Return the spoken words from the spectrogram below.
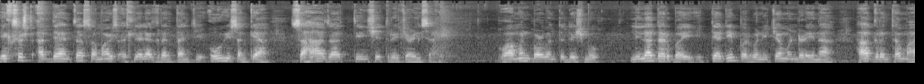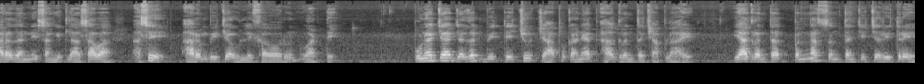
एकसष्ट अध्यायांचा समावेश असलेल्या ग्रंथांची ओवी संख्या सहा हजार तीनशे त्रेचाळीस आहे. वामन बळवंत देशमुख लीलाधरभाई इत्यादी परभणीच्या मंडळींना हा ग्रंथ महाराजांनी सांगितला असावा असे आरंभीच्या उल्लेखावरून वाटते. पुण्याच्या जगद्विथेचू छापखान्यात हा ग्रंथ छापला आहे. या ग्रंथात पन्नास संतांची चरित्रे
